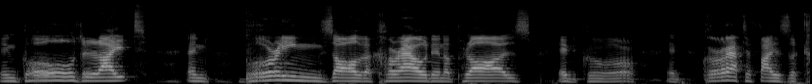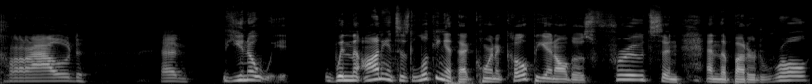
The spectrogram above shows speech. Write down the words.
and gold light and brings all the crowd in applause and gr- and gratifies the crowd and you know when the audience is looking at that cornucopia and all those fruits and and the buttered roll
